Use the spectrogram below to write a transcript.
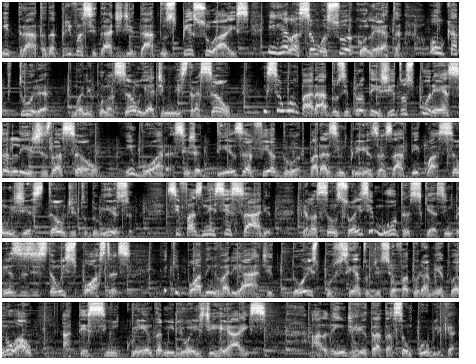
e trata da privacidade de dados pessoais em relação à sua coleta ou captura, manipulação e administração e são amparados e protegidos por essa legislação. Embora seja desafiador para as empresas a adequação e gestão de tudo isso, se faz necessário pelas sanções e multas que as empresas estão expostas e que podem variar de 2% de seu faturamento anual até 50 milhões de reais, além de retratação pública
